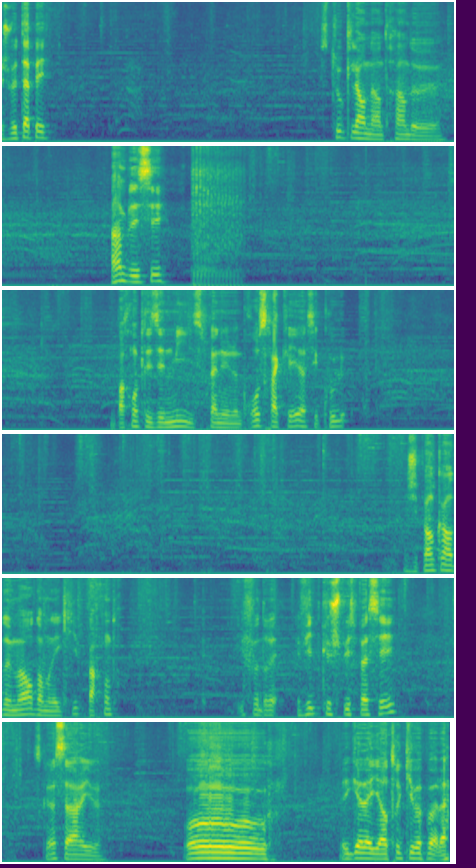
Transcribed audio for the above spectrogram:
Je veux taper. Surtout que là, on est en train de... Un blessé. Par contre, les ennemis, ils se prennent une grosse raclée, là, c'est cool. J'ai pas encore de mort dans mon équipe. Par contre, il faudrait vite que je puisse passer. Parce que là, ça arrive. Oh Les gars, là, il y a un truc qui va pas, là.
